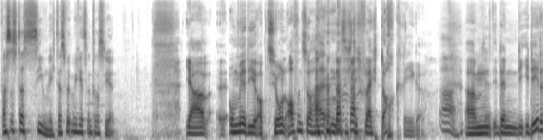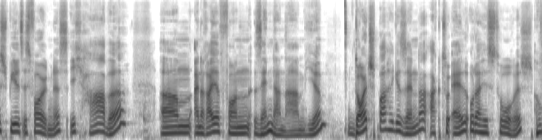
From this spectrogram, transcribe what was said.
Was ist das ziemlich? Das würde mich jetzt interessieren. Ja, äh, um mir die Option offen zu halten, dass ich dich vielleicht doch kriege. Ah, ähm, okay. ähm, denn die Idee des Spiels ist folgendes. Ich habe ähm, eine Reihe von Sendernamen hier deutschsprachige Sender, aktuell oder historisch, oh.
